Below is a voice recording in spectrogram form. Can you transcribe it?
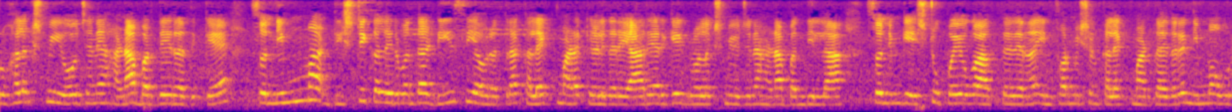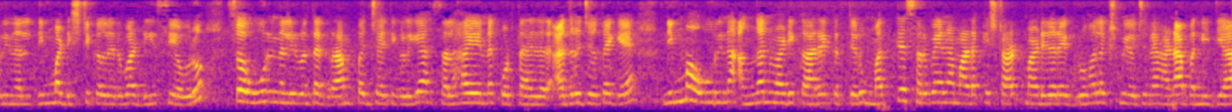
ಗೃಹಲಕ್ಷ್ಮಿ ಯೋಜನೆ ಹಣ ಬರದೇ ಇರೋದಕ್ಕೆ ಸೊ ನಿಮ್ಮ ಡಿಸ್ಟಿಕಲ್ಲಿರುವಂಥ ಡಿ ಸಿ ಅವ್ರ ಹತ್ರ ಕಲೆಕ್ಟ್ ಮಾಡೋಕ್ಕೆ ಹೇಳಿದ್ದಾರೆ. ಯಾರ್ಯಾರಿಗೆ ಗೃಹಲಕ್ಷ್ಮಿ ಯೋಜನೆ ಹಣ ಬಂದಿಲ್ಲ ಸೊ ನಿಮಗೆ ಎಷ್ಟು ಉಪಯೋಗ ಆಗ್ತಾ ಇದೆ ಅನ್ನೋ ಇನ್ಫಾರ್ಮೇಷನ್ ಕಲೆಕ್ಟ್ ಮಾಡ್ತಾ ಇದ್ದಾರೆ. ನಿಮ್ಮ ಊರಿನಲ್ಲಿ, ನಿಮ್ಮ ಡಿಸ್ಟಿಕಲ್ಲಿರುವ ಡಿ ಸಿ ಅವರು ಸೊ ಊರಿನಲ್ಲಿರುವಂಥ ಗ್ರಾಮ ಪಂಚಾಯತಿಗಳಿಗೆ ಸಲಹೆಯನ್ನ ಕೊಡ್ತಾ ಇದ್ದಾರೆ. ಅದ್ರ ಜೊತೆಗೆ ನಿಮ್ಮ ಊರಿನ ಅಂಗನವಾಡಿ ಕಾರ್ಯಕರ್ತೆಯರು ಮತ್ತೆ ಸರ್ವೆನ ಮಾಡೋಕ್ಕೆ ಸ್ಟಾರ್ಟ್ ಮಾಡಿದ್ದಾರೆ ಗೃಹಲಕ್ಷ್ಮಿ ಯೋಜನೆ ಹಣ ಬಂದಿದೆಯಾ?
